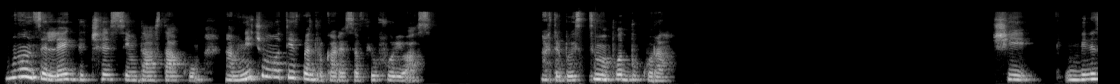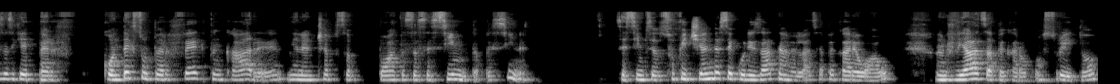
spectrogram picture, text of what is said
Nu înțeleg de ce simt asta acum. N-am niciun motiv pentru care să fiu furioasă. Ar trebui să mă pot bucura. Și, bine să zic, e perf- contextul perfect în care ele încep să poată să se simtă pe sine. Se simte suficient de securizate în relația pe care o au, în viața pe care au construit-o,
